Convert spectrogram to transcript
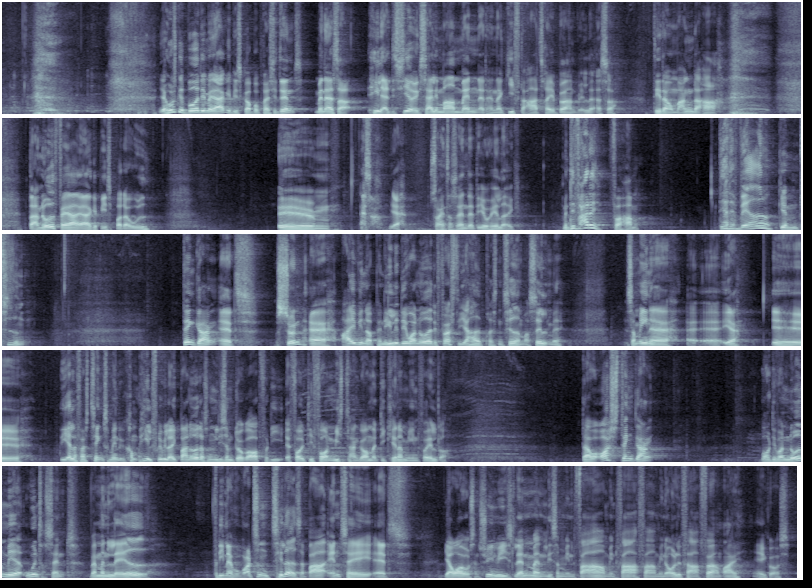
Jeg husker både det med ærkebiskop og præsident, men altså, helt ærligt, det siger jo ikke særlig meget om manden, at han er gift og har tre børn, vel? Altså, det er der jo mange, der har. Der er noget færre ærkebisper derude. Øhm, altså, ja, så interessant er det jo heller ikke. Men det var det for ham. Det har det været gennem tiden. Dengang, at søn af Eivind og Pernille, det var noget af det første, jeg havde præsenteret mig selv med. Som en af, af ja, øh, de allerførste ting, som kom helt frivilligt, og ikke bare noget, der sådan ligesom dukker op, fordi at folk de får en mistanke om, at de kender mine forældre. Der var også dengang, hvor det var noget mere uinteressant, hvad man lavede. Fordi man kunne godt sådan tillade sig bare at antage, at jeg var jo sandsynligvis landmand, ligesom min far og min farfar og min oldefar før mig, ikke også?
